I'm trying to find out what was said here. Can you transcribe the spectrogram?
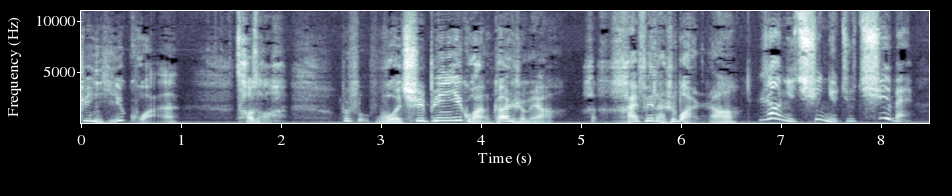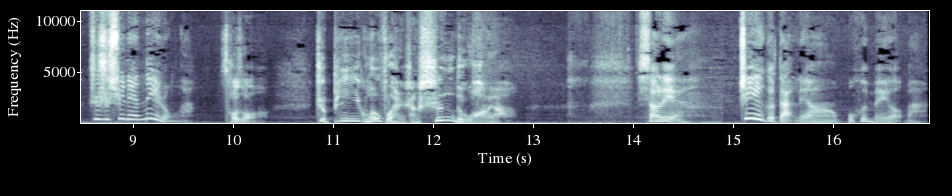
殡仪馆。曹总，不是我去殡仪馆干什么呀？还还非得是晚上？让你去你就去呗，这是训练内容啊。曹总，这殡仪馆晚上瘆得慌呀。小李，这个胆量不会没有吧？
